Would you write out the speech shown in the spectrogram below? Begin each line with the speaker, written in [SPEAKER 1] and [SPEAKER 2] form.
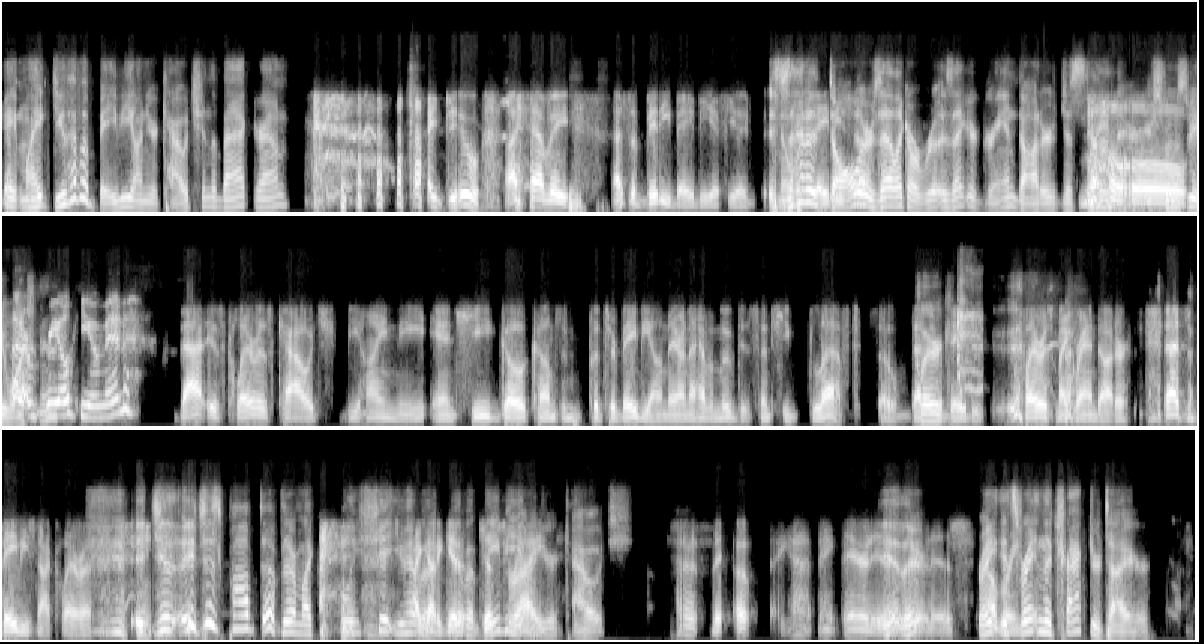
[SPEAKER 1] Hey, Mike, do you have a baby on your couch in the background?
[SPEAKER 2] I do. I have a that's a bitty baby. If you
[SPEAKER 1] Is
[SPEAKER 2] know
[SPEAKER 1] that a doll
[SPEAKER 2] are.
[SPEAKER 1] or is that like a real? Is that your granddaughter just laying there? You're supposed to be
[SPEAKER 3] Is that
[SPEAKER 1] watching
[SPEAKER 3] a
[SPEAKER 1] her?
[SPEAKER 3] real human?
[SPEAKER 2] that is Clara's couch behind me, and she go comes and puts her baby on there, and I haven't moved it since she left. So that's
[SPEAKER 1] Clara-
[SPEAKER 2] her baby. Clara's my granddaughter. That's baby's not Clara.
[SPEAKER 1] it just it just popped up there. I'm like, holy shit! You have
[SPEAKER 2] I
[SPEAKER 1] a,
[SPEAKER 2] gotta
[SPEAKER 1] you
[SPEAKER 2] get
[SPEAKER 1] have a baby
[SPEAKER 2] right.
[SPEAKER 1] on your couch,
[SPEAKER 2] I don't, they, oh, yeah, there it is.
[SPEAKER 1] Yeah,
[SPEAKER 2] there,
[SPEAKER 1] there-
[SPEAKER 2] it is.
[SPEAKER 1] right? It's right in the tractor tire.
